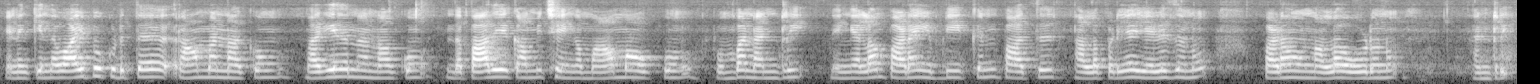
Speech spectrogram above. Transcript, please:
எனக்கு இந்த வாய்ப்பு கொடுத்த ராமண்ணாக்கும் மகேந்திரன் அண்ணாக்கும் இந்த பாதையை காமிச்ச எங்கள் மாமாவுக்கும் ரொம்ப நன்றி. நீங்கள் எல்லாம் படம் எப்படி இருக்குன்னு பார்த்து நல்லபடியாக எழுதணும். படம் நல்லா ஓடணும். நன்றி.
